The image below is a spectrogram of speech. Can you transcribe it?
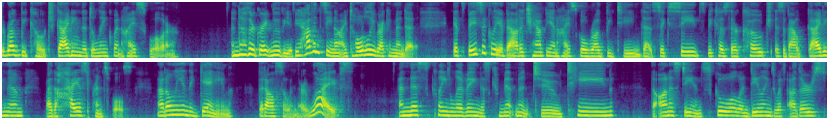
The rugby coach guiding the delinquent high schooler. Another great movie. If you haven't seen it, I totally recommend it. It's basically about a champion high school rugby team that succeeds because their coach is about guiding them by the highest principles not only in the game, but also in their lives. And this clean living, this commitment to team, the honesty in school and dealings with others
